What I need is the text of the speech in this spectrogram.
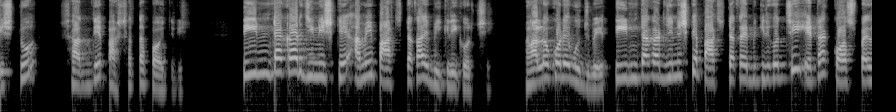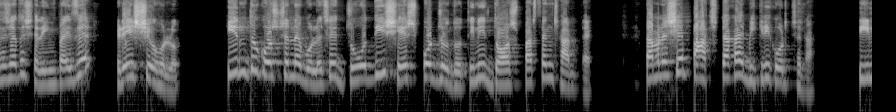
ইস টু, সাত দিয়ে পাঁচ সাতটা পঁয়ত্রিশ। তিন টাকার জিনিসকে আমি পাঁচ টাকায় বিক্রি করছি। ভালো করে বুঝবে, তিন টাকার জিনিসকে পাঁচ টাকায় বিক্রি করছি, এটা কস্ট প্রাইসের সাথে সেলিং প্রাইসের রেশিও হলো। কিন্তু কোশ্চেনে বলেছে, যদি শেষ পর্যন্ত তিনি দশ পার্সেন্ট ছাড় দেয়, তার মানে সে পাঁচ টাকায় বিক্রি করছে না। তিন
